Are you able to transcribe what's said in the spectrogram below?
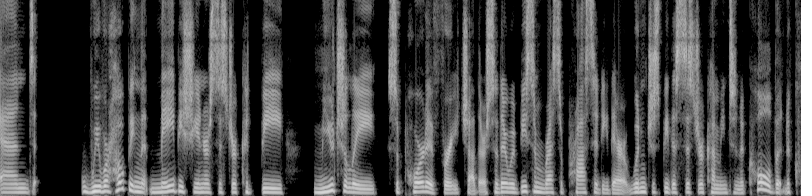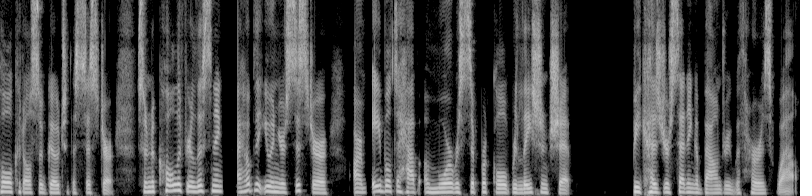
And we were hoping that maybe she and her sister could be mutually supportive for each other. So there would be some reciprocity there. It wouldn't just be the sister coming to Nicole, but Nicole could also go to the sister. So, Nicole, if you're listening, I hope that you and your sister are able to have a more reciprocal relationship because you're setting a boundary with her as well.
